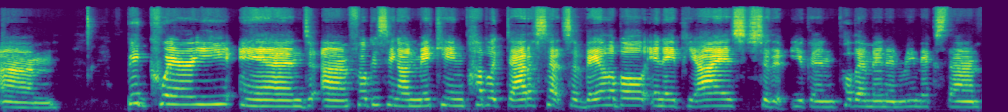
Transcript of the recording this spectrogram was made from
um, BigQuery and um, focusing on making public data sets available in APIs so that you can pull them in and remix them,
